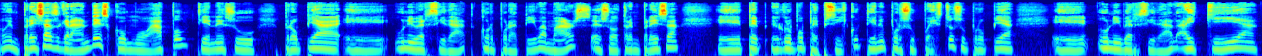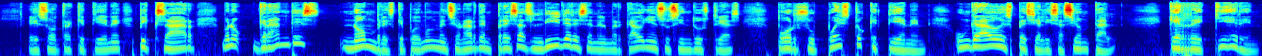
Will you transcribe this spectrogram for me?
Empresas grandes como Apple tiene su propia eh, universidad corporativa, Mars es otra empresa, eh, el grupo PepsiCo tiene por supuesto su propia eh, universidad, IKEA es otra que tiene, Pixar, bueno, grandes nombres que podemos mencionar de empresas líderes en el mercado y en sus industrias, por supuesto que tienen un grado de especialización tal que requieren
